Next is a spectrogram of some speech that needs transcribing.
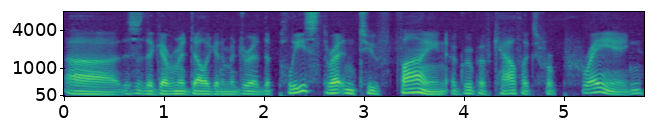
uh, this is the government delegate in Madrid, the police threatened to fine a group of Catholics for praying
